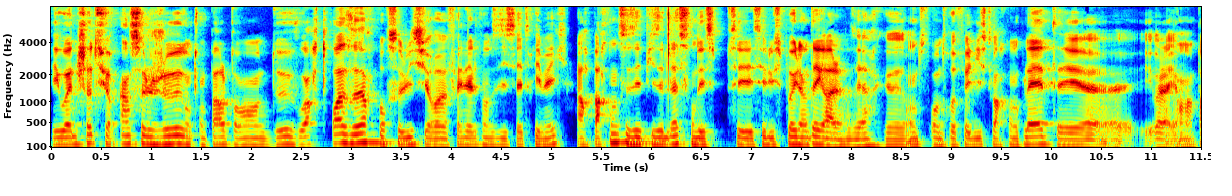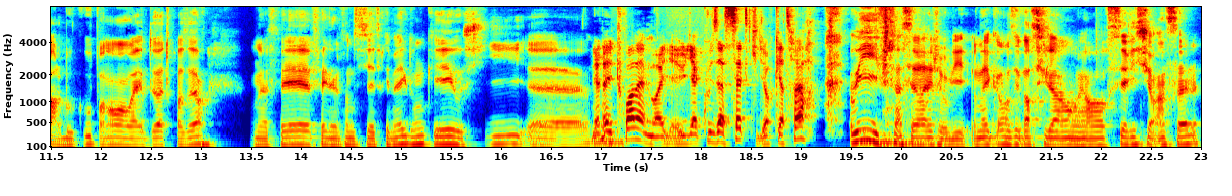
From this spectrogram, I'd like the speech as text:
des one-shots sur un seul jeu dont on parle pendant deux voire trois heures pour celui sur euh, Final Fantasy VII Remake. Alors par contre, ces épisodes-là sont des, c'est, du spoil intégral, c'est-à-dire qu'on on te refait l'histoire complète et, euh, et voilà, et on en parle beaucoup pendant ouais, deux à trois heures. On a fait Final Fantasy VII Remake donc et aussi. Euh... Il y en a eu trois même, ouais. Il y a eu Yakuza 7 qui dure 4 heures. Oui, putain, c'est vrai, j'ai oublié. On a commencé par celui-là en, en série sur un seul.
